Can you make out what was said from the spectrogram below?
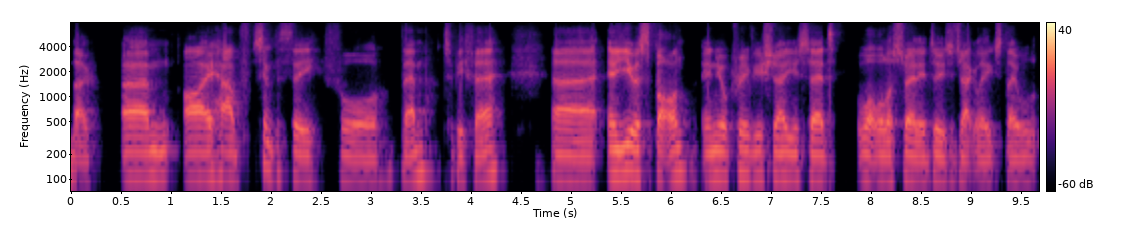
No. Um, I have sympathy for them, to be fair. Uh, you were spot on in your preview show. You said, What will Australia do to Jack Leach? They will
